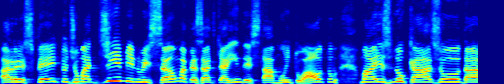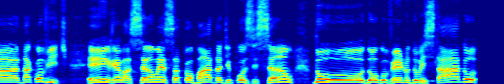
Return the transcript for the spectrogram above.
a respeito de uma diminuição, apesar de que ainda está muito alto, mas no caso da, da Covid, em relação a essa tomada de posição do, do governo do estado,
